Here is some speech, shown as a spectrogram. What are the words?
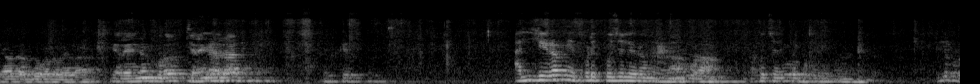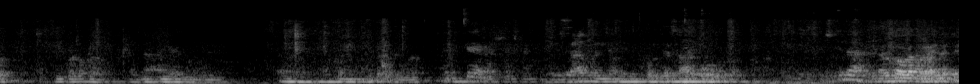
ಯಾವ್ದು ಅರ್ಧ ಬರೋದಿಲ್ಲ ಎಲ್ಲ ಇನ್ನೊಂದು ಕೊಡು ಚೆನ್ನಾಗಿಲ್ಲ ಅಲ್ಲಿರೋನು ಎತ್ಬಿಡಿ ಪೂಜೆಲಿ ಇರೋನು ಹಾಂ ಕೊಡ ಪೂಜೆ ಸಾಕು ಎಲ್ಗೋ ಹೋಗೋದು ಎಲ್ಲಕ್ಕೆ?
